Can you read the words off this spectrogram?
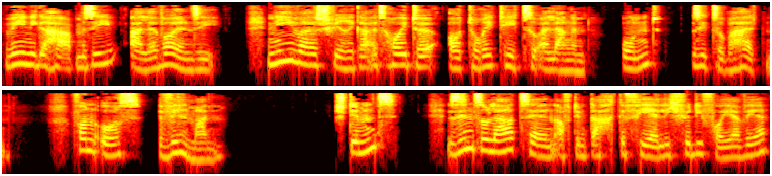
Wenige haben sie, alle wollen sie. Nie war es schwieriger als heute, Autorität zu erlangen und sie zu behalten von Urs Willmann. Stimmt's? Sind Solarzellen auf dem Dach gefährlich für die Feuerwehr?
